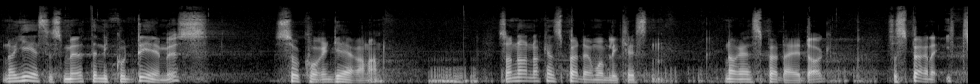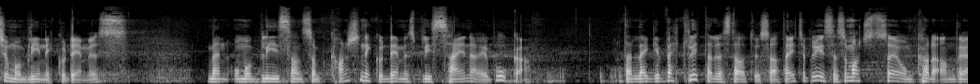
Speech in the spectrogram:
Når Jesus møter Nikodemus, så korrigerer han han. Så når noen spør deg om å bli kristen, når jeg spør deg i dag, så spør jeg deg ikke om å bli Nikodemus, men om å bli sånn som kanskje Nikodemus blir senere i boka. At han legger vekk litt av det statuset. At han ikke bryr seg så mye om hva det andre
